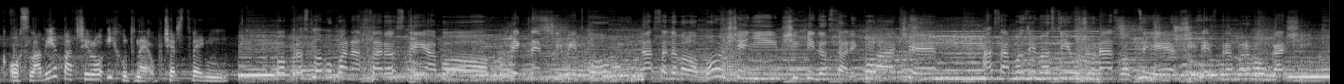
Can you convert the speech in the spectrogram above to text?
K oslavě patřilo i chutné občerstvení. Po proslovu pana starosty a po pěkném příbytku následovalo pohoštění, všichni dostali koláče a samozřejmě už u nás v obci je řízek s bramborovou kaší.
